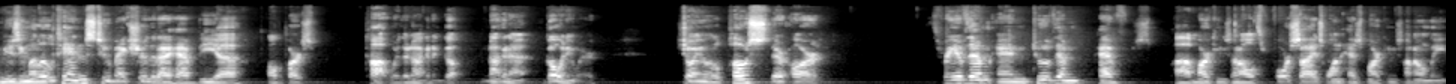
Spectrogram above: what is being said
I'm using my little tins to make sure that I have the uh, all the parts caught where they're not going to go, not going to go anywhere. Showing a little posts. There are three of them, and two of them have uh, markings on all four sides. One has markings on only,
